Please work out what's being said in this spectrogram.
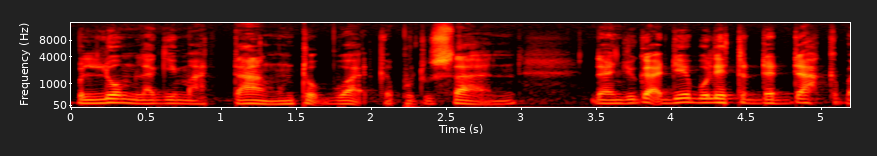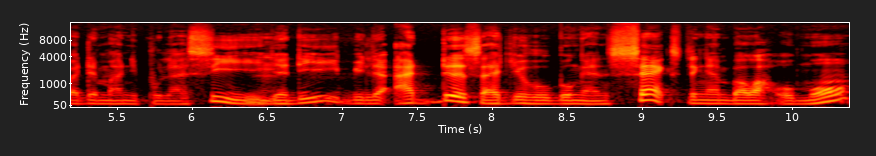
belum lagi matang untuk buat keputusan dan juga dia boleh terdedah kepada manipulasi. Hmm. Jadi bila ada sahaja hubungan seks dengan bawah umur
